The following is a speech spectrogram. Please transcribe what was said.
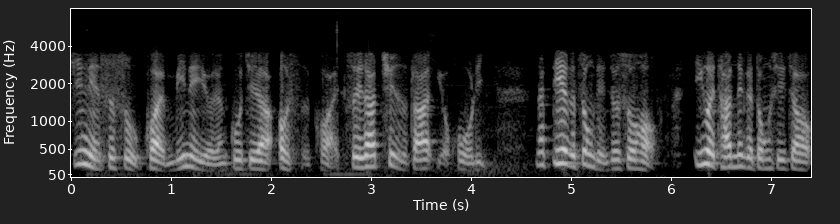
今年是十五块，明年有人估计要二十块，所以它确实它有获利。那第二个重点就是说哈，因为它那个东西叫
